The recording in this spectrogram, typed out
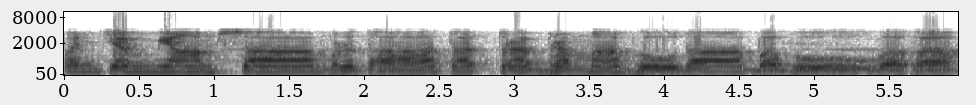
पञ्चम्यां सा मृदा तत्र ब्रह्मभूता बभूवः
